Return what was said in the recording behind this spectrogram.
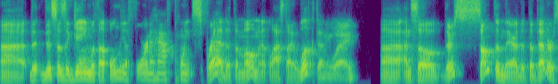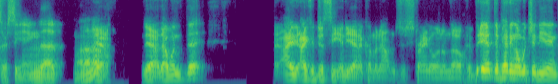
Uh, th- this is a game with a, only a four and a half point spread at the moment, last I looked anyway. Uh, and so there's something there that the betters are seeing that I don't know. yeah, yeah, that one. That, I I could just see Indiana coming out and just strangling them though. If, it, depending on which Indiana,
